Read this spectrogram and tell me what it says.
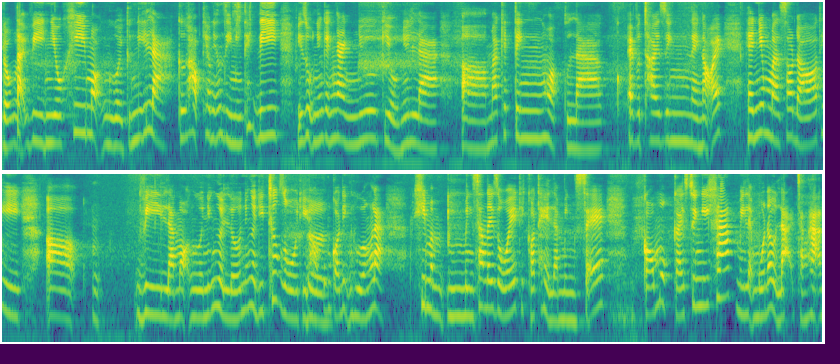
Đúng rồi. Tại vì nhiều khi mọi người cứ nghĩ là cứ học theo những gì mình thích đi. Ví dụ những cái ngành như kiểu như là ờ, marketing hoặc là advertising này nọ ấy. Thế nhưng mà sau đó thì ờ, vì là mọi người những người lớn những người đi trước rồi thì họ Ừ. cũng có định hướng là khi mà mình sang đây rồi ấy, thì có thể là mình sẽ có một cái suy nghĩ khác mình lại muốn ở lại chẳng hạn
